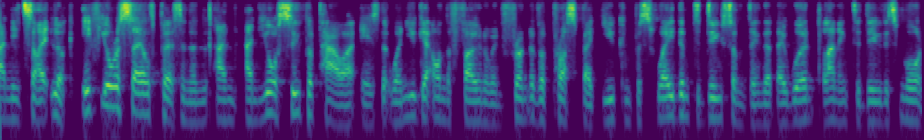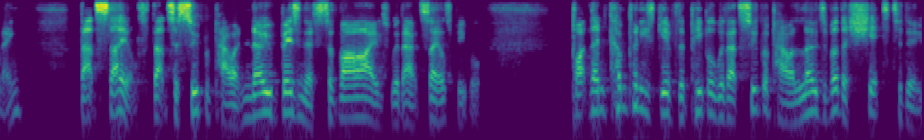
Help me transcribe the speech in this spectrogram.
And it's like look if you're a salesperson and, and and your superpower is that when you get on the phone or in front of a prospect you can persuade them to do something that they weren't planning to do this morning that's sales. That's a superpower. No business survives without salespeople. But then companies give the people with that superpower loads of other shit to do.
